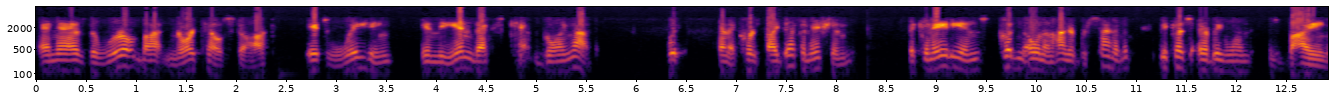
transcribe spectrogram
And as the world bought Nortel stock, its weighting in the index kept going up. And of course, by definition, the Canadians couldn't own 100% of it because everyone was buying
